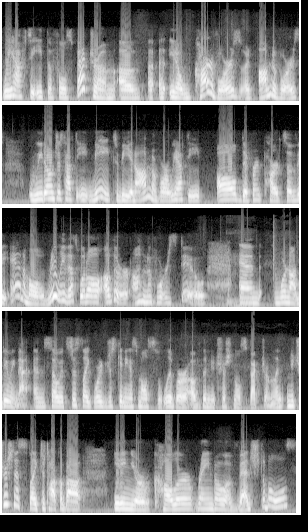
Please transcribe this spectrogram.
we have to eat the full spectrum of uh, uh you know carnivores or omnivores. We don't just have to eat meat to be an omnivore. We have to eat all different parts of the animal. Really that's what all other omnivores do. Mm-hmm. and we're not doing that. And so it's just like we're just getting a small sliver of the nutritional spectrum. Like nutritionists like to talk about eating your color rainbow of vegetables.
